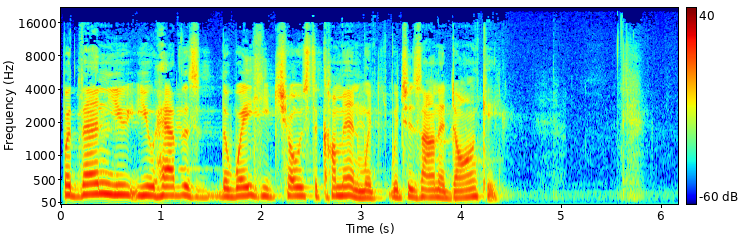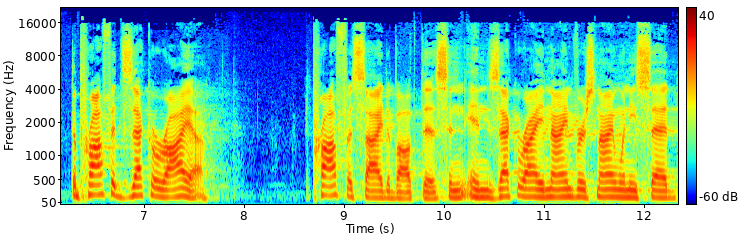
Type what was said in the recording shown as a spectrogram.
But then you, you have this, the way he chose to come in, which, which is on a donkey. The prophet Zechariah prophesied about this in, in Zechariah 9, verse 9, when he said,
